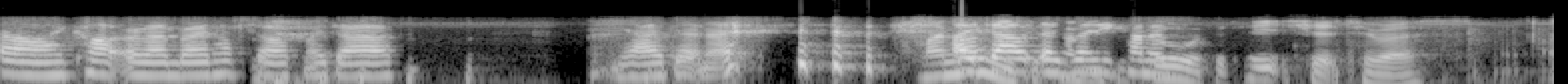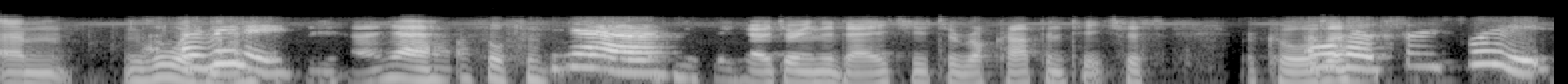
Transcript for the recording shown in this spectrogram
Oh, I can't remember. I'd have to ask my dad. Yeah, I don't know. My I mum doubt used to there's any to kind of. to teach it to us. Um, it was always Oh, nice really? to see her. Yeah, I sort of Yeah. see her during the day. She used to rock up and teach us recorder. Oh, that's so sweet.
